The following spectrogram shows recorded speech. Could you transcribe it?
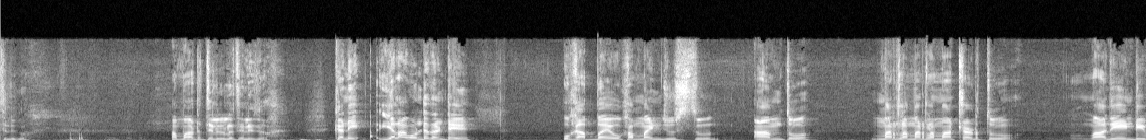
Telugu? ఆ మాట తెలుగులో తెలీదు. కానీ ఎలా ఉంటుందంటే ఒక అబ్బాయి ఒక అమ్మాయిని చూస్తూ ఆమెతో మరల మరల మాట్లాడుతూ అదేంటి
